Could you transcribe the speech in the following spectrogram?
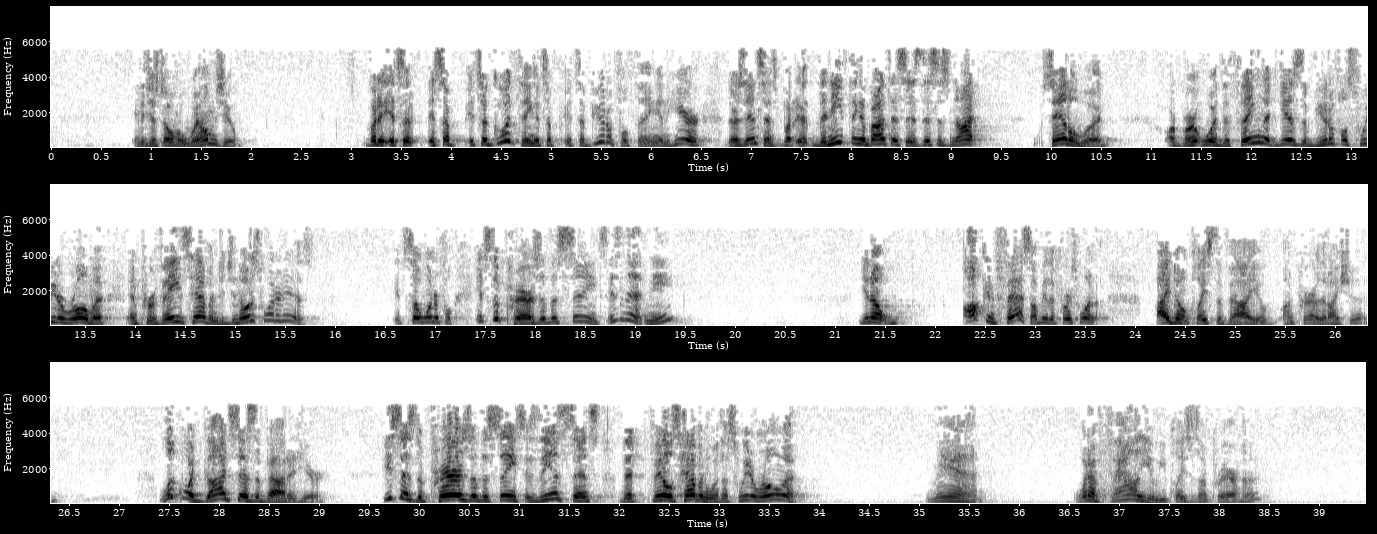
and it just overwhelms you. But it's a, it's a, it's a good thing. It's a, it's a beautiful thing. And here, there's incense. But uh, the neat thing about this is this is not sandalwood or burnt wood. The thing that gives the beautiful sweet aroma and pervades heaven. Did you notice what it is? It's so wonderful. It's the prayers of the saints. Isn't that neat? You know, I'll confess, I'll be the first one. I don't place the value on prayer that I should. Look what God says about it here. He says the prayers of the saints is the incense that fills heaven with a sweet aroma. Man, what a value he places on prayer, huh?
